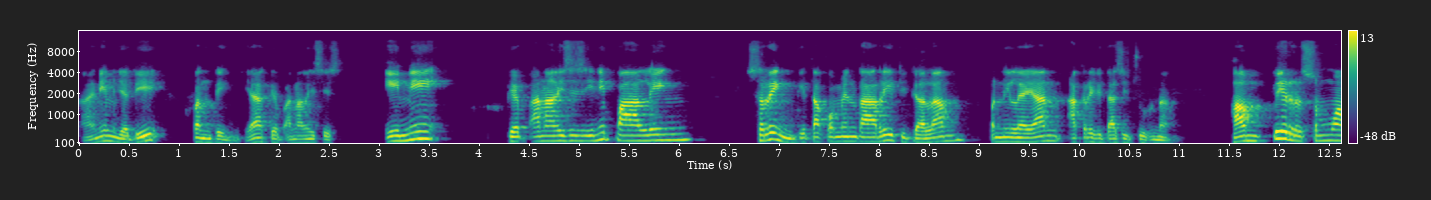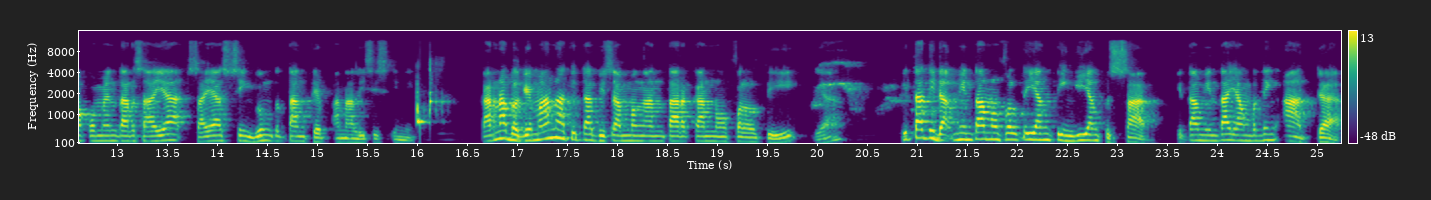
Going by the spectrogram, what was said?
Nah ini menjadi penting ya gap analisis. Ini gap analisis ini paling sering kita komentari di dalam penilaian akreditasi jurnal. Hampir semua komentar saya, saya singgung tentang gap analisis ini. Karena bagaimana kita bisa mengantarkan novelty, ya kita tidak minta novelty yang tinggi, yang besar. Kita minta yang penting ada.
